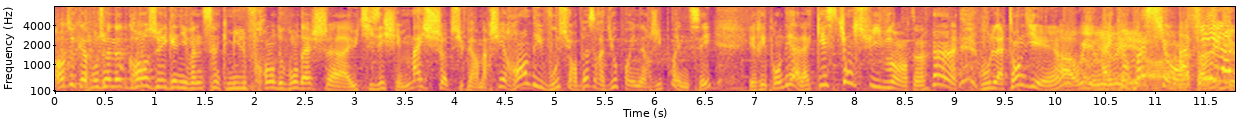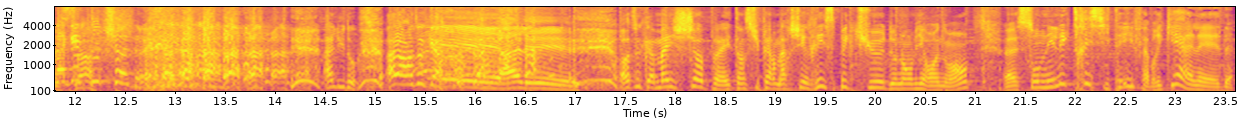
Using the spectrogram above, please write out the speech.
En tout cas, pour jouer à notre grand jeu et gagner 25 000 francs de bons d'achat à utiliser chez My Shop Supermarché, rendez-vous sur buzzradio.energie.nc et répondez à la question suivante. Vous l'attendiez, hein Ah oui, oui, Avec oui. impatience. Ah, Qui Avec la baguette toute chaude À Ludo. Alors en tout cas, allez en tout cas, My Shop est un supermarché respectueux de l'environnement. Euh, son électricité est fabriquée à l'aide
